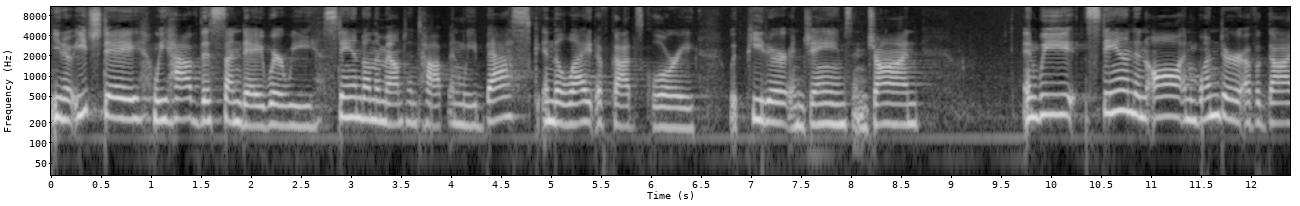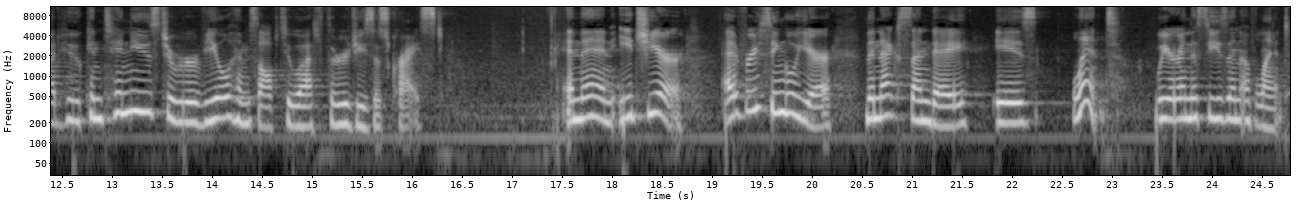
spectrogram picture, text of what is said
You know, each day we have this Sunday where we stand on the mountaintop and we bask in the light of God's glory with Peter and James and John. And we stand in awe and wonder of a God who continues to reveal himself to us through Jesus Christ. And then each year, every single year, the next Sunday is Lent. We are in the season of Lent,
